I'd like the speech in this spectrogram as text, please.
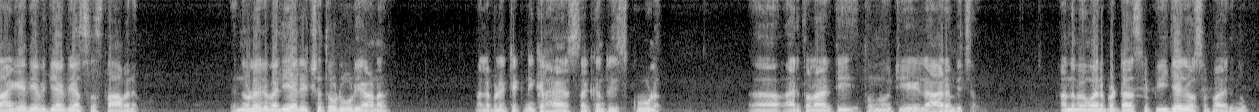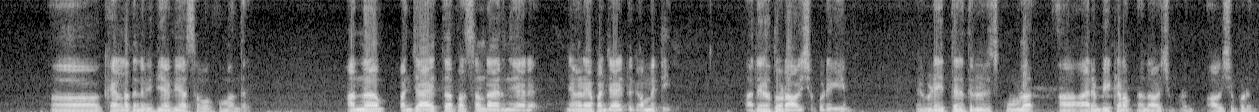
സാങ്കേതിക വിദ്യാഭ്യാസ സ്ഥാപനം. എന്നുള്ളൊരു വലിയ ലക്ഷ്യത്തോടു കൂടിയാണ് Mallappally technical higher secondary school ആയിരത്തി തൊള്ളായിരത്തി തൊണ്ണൂറ്റി ഏഴിൽ ആരംഭിച്ചത്. അന്ന് ബഹുമാനപ്പെട്ട ശ്രീ പി ജെ ജോസഫ് ആയിരുന്നു ആ, കേരളത്തിന്റെ വിദ്യാഭ്യാസ വകുപ്പ് മന്ത്രി. അന്ന് പഞ്ചായത്ത് പ്രസിഡന്റായിരുന്നു ഞാൻ ഞങ്ങളുടെ പഞ്ചായത്ത് കമ്മിറ്റി അദ്ദേഹത്തോട് ആവശ്യപ്പെടുകയും ഇവിടെ ഇത്തരത്തിലൊരു സ്കൂൾ ആരംഭിക്കണം എന്ന് ആവശ്യപ്പെടുന്നു ആവശ്യപ്പെടുന്നു.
